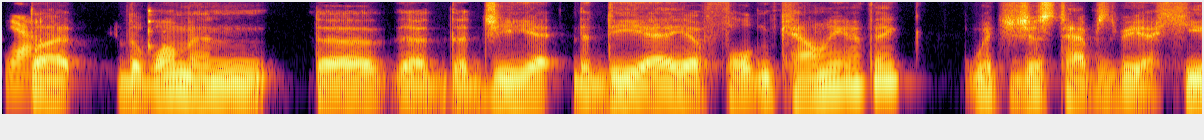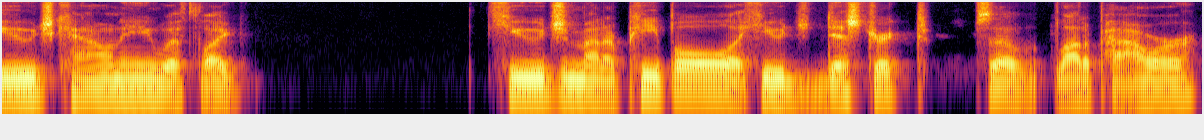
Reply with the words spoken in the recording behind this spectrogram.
Yeah. But the woman, the the the G the DA of Fulton County, I think, which just happens to be a huge county with like huge amount of people, a huge district, so a lot of power.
